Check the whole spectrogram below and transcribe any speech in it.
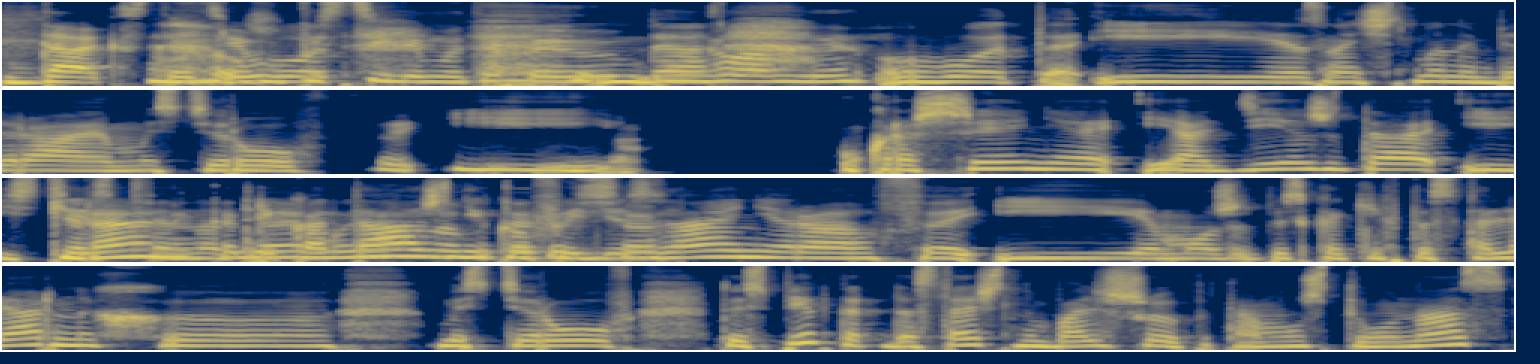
Да, кстати, вот. упустили мы такое да. главное. Вот, и, значит, мы набираем мастеров и украшения, и одежда, и, естественно, Керамика, трикотажников, да, вот и все. дизайнеров, и, может быть, каких-то столярных э, мастеров. То есть спектр достаточно большой, потому что у нас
